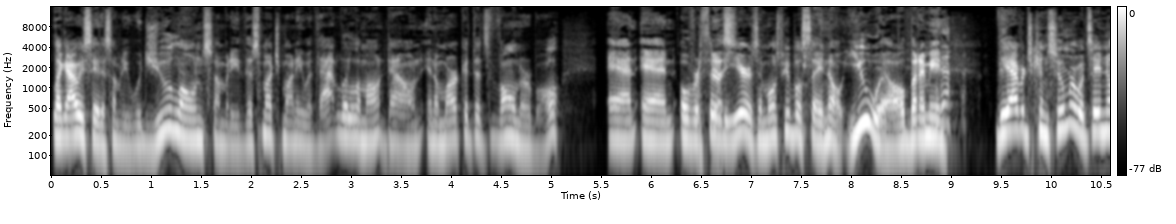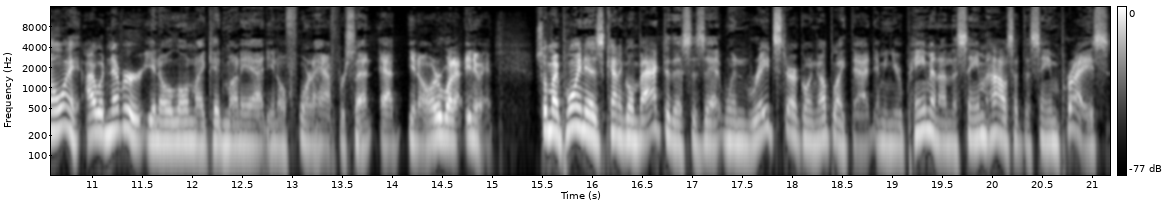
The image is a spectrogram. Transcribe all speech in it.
like I always say to somebody, would you loan somebody this much money with that little amount down in a market that's vulnerable, and and over thirty Yes. years? And most people say no. You will, but I mean. The average consumer would say, "No way! I would never, you know, loan my kid money at, you know, four and a half percent at, you know, or what." Anyway, so my point is, kind of going back to this, is that when rates start going up like that, I mean, your payment on the same house at the same price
